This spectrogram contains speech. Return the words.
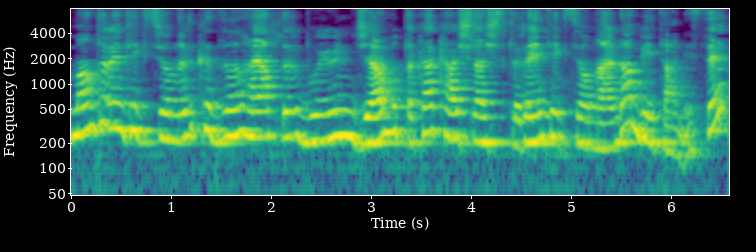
Mantar enfeksiyonları kadının hayatları boyunca mutlaka karşılaştıkları enfeksiyonlardan bir tanesi.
